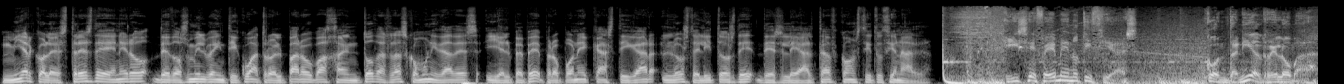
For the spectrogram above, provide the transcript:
Miércoles 3 de enero de 2024 el paro baja en todas las comunidades y el PP propone castigar los delitos de deslealtad constitucional. Noticias con Daniel Relova.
